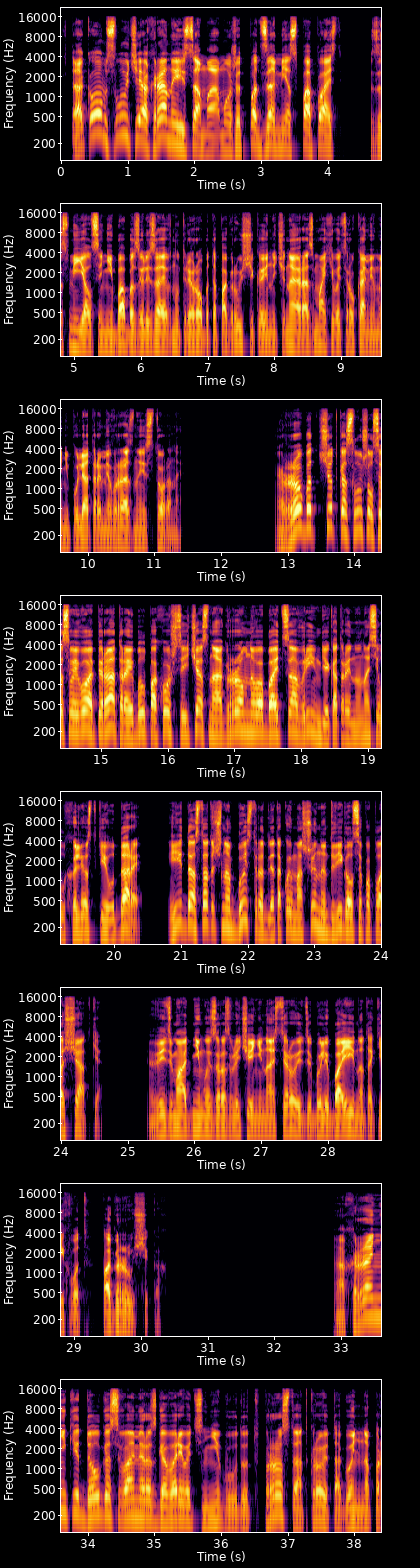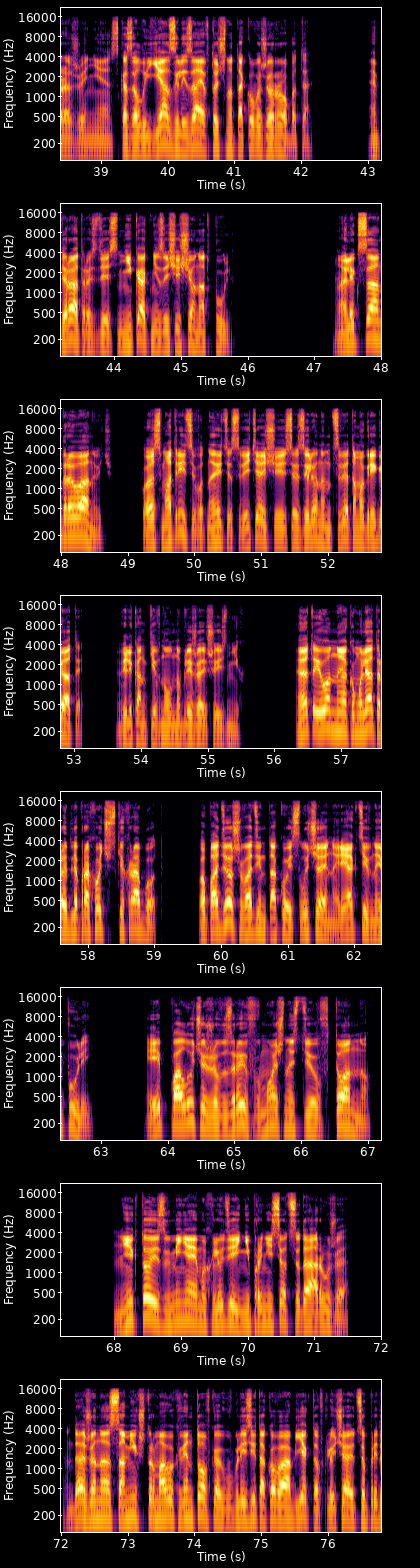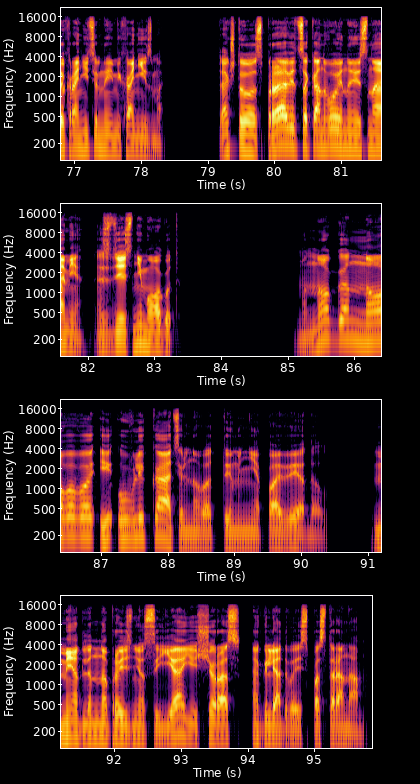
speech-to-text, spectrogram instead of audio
В таком случае охрана и сама может под замес попасть. Засмеялся Небаба, залезая внутрь робота-погрузчика и начиная размахивать руками-манипуляторами в разные стороны. Робот четко слушался своего оператора и был похож сейчас на огромного бойца в ринге, который наносил хлесткие удары и достаточно быстро для такой машины двигался по площадке. Видимо, одним из развлечений на астероиде были бои на таких вот погрузчиках. Охранники долго с вами разговаривать не будут, просто откроют огонь на поражение, сказал я, залезая в точно такого же робота. Оператор здесь никак не защищен от пуль. Александр Иванович, посмотрите вот на эти светящиеся зеленым цветом агрегаты. Великан кивнул на ближайший из них. Это ионные аккумуляторы для проходческих работ. Попадешь в один такой случайно реактивной пулей и получишь взрыв мощностью в тонну. Никто из вменяемых людей не пронесет сюда оружие. Даже на самих штурмовых винтовках вблизи такого объекта включаются предохранительные механизмы. Так что справиться конвойные с нами здесь не могут. «Много нового и увлекательного ты мне поведал», — медленно произнес я, еще раз оглядываясь по сторонам.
